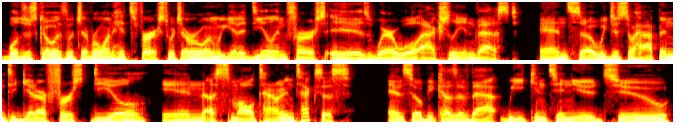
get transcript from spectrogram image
we'll just go with whichever one hits first. Whichever one we get a deal in first is where we'll actually invest. And so we just so happened to get our first deal in a small town in Texas. And so because of that, we continued to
